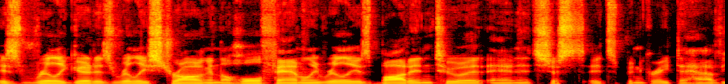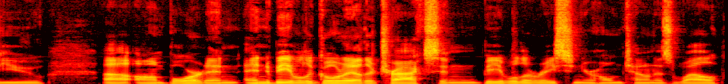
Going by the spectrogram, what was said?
is really good, is really strong, and the whole family really is bought into it. And it's just it's been great to have you uh, on board and and to be able to go to other tracks and be able to race in your hometown as well.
